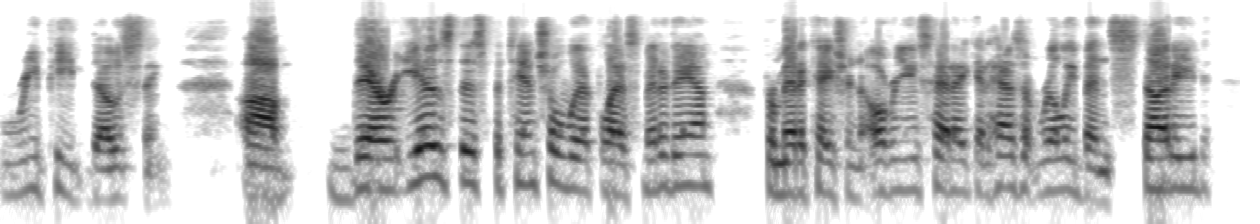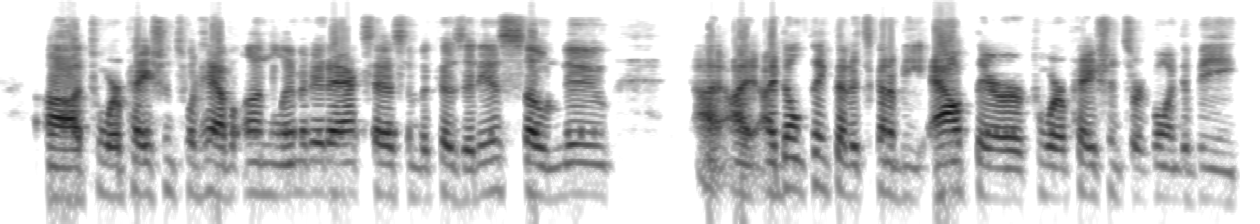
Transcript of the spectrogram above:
repeat dosing. Um, there is this potential with lasmiditan for medication overuse headache. It hasn't really been studied uh, to where patients would have unlimited access. And because it is so new, I, I don't think that it's going to be out there to where patients are going to be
